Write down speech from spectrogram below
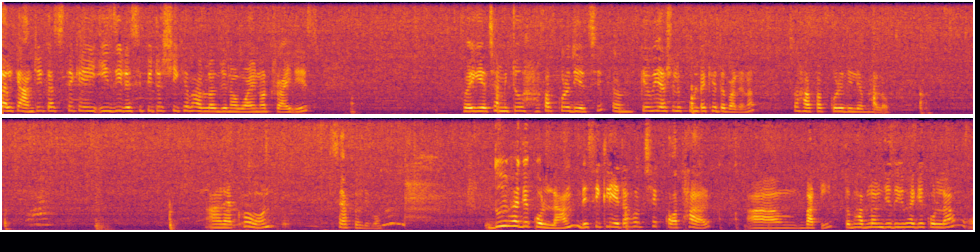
কালকে আন্টির কাছ থেকে এই ইজি রেসিপিটা শিখে ভাবলাম যে না ওয়াই নট ট্রাই দিস হয়ে গিয়েছে আমি একটু হাফ হাফ করে দিয়েছি কারণ কেউই আসলে ফুলটা খেতে পারে না। তো হাফ হাফ করে দিলে ভালো। আর এখন স্যাফরন দিব। দুই ভাগে করলাম। বেসিক্যালি এটা হচ্ছে কথার বাটি। তো ভাবলাম যে দুই ভাগে করলাম, ও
